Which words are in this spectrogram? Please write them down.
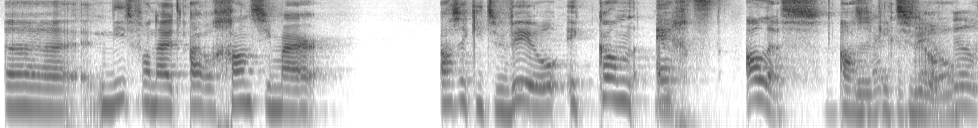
eh, niet vanuit arrogantie, maar als ik iets wil, ik kan echt alles als ik iets wil.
